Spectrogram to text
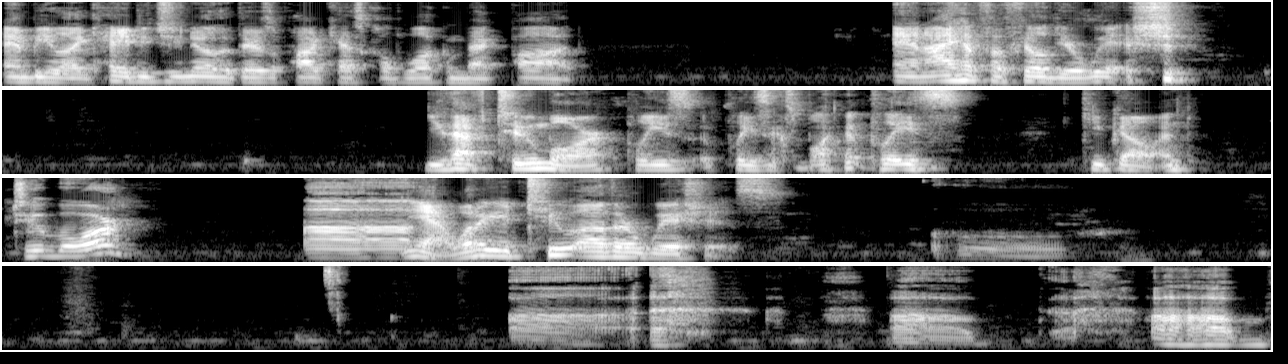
and be like hey did you know that there's a podcast called welcome back pod? And i have fulfilled your wish. You have two more. Please please explain it please keep going. Two more. Uh, yeah what are your two other wishes ooh. Uh, um, um,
